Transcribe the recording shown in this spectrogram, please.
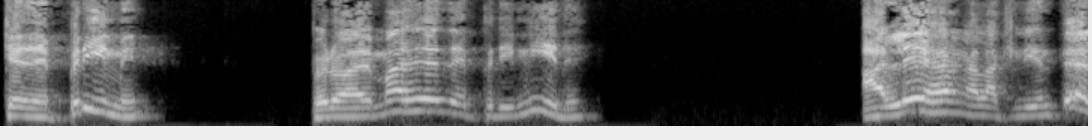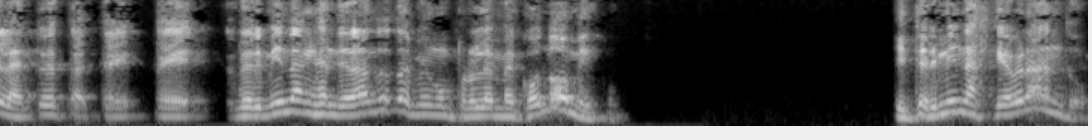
que deprimen, pero además de deprimir, alejan a la clientela. Entonces te, te, terminan generando también un problema económico. Y terminas quebrando.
